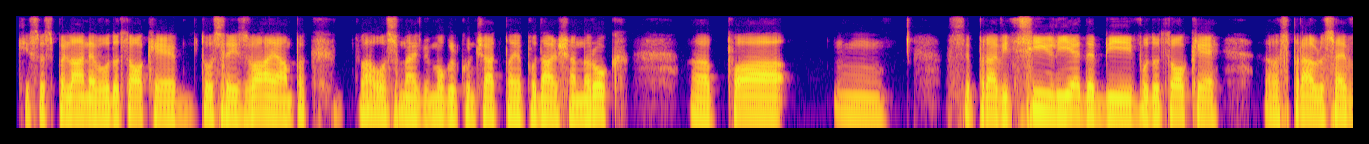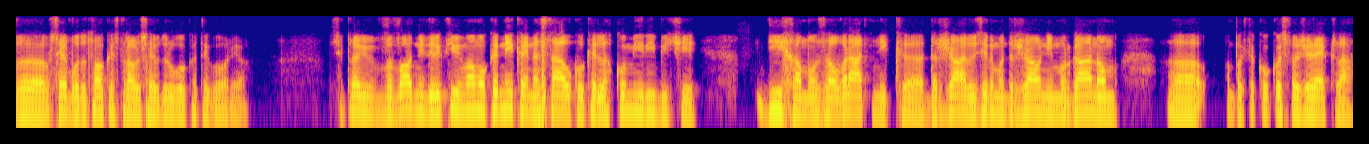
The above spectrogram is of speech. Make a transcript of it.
ki so speljane v vodotoke, to se izvaja, ampak 2018 bi mogli končati, pa je podaljšan rok. Pa mm, se pravi, cilj je, da bi vodotoke spravili vse, v, vse vodotoke spravili vse v drugo kategorijo. Se pravi, v vodni direktivi imamo kar nekaj nastavkov, ker lahko mi ribiči dihamo za ovratnik državi oziroma državnim organom, ampak tako kot smo že rekla,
